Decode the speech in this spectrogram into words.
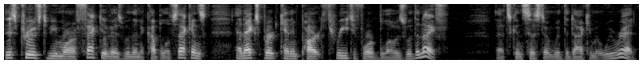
This proves to be more effective as within a couple of seconds, an expert can impart three to four blows with the knife. That's consistent with the document we read.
